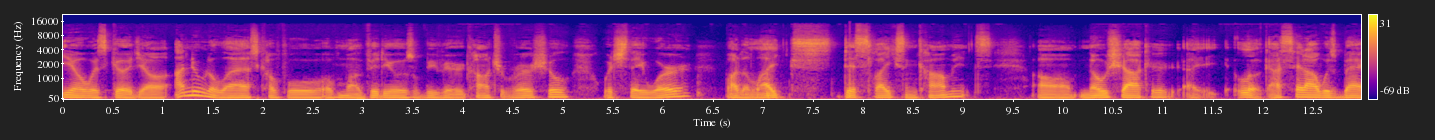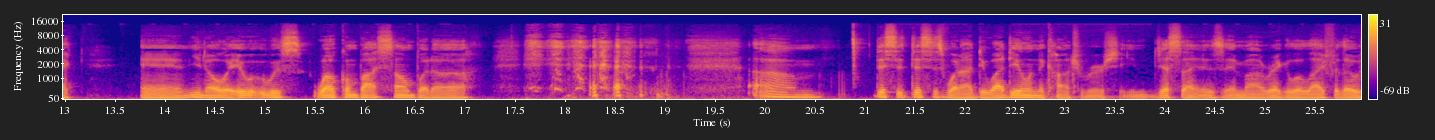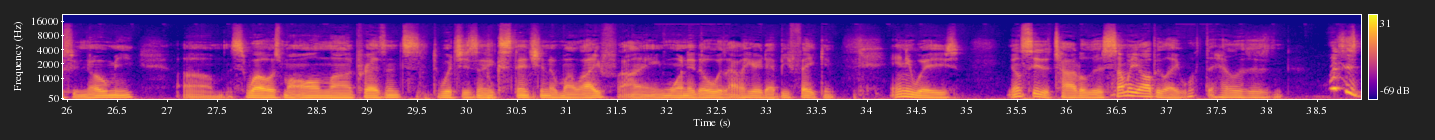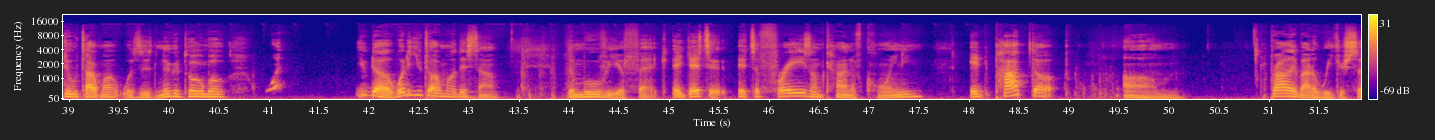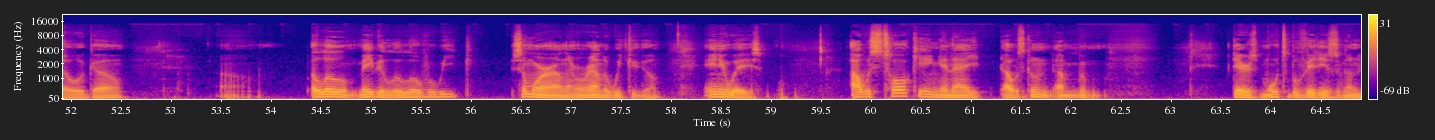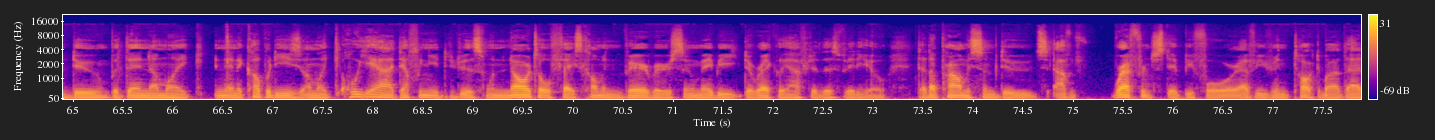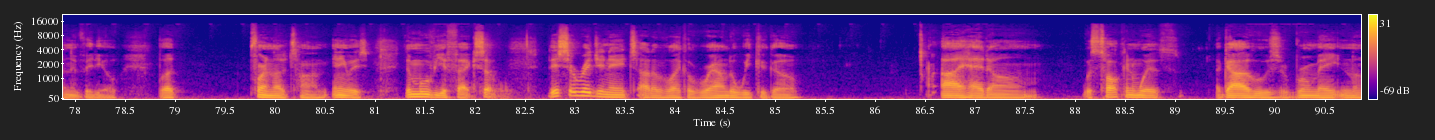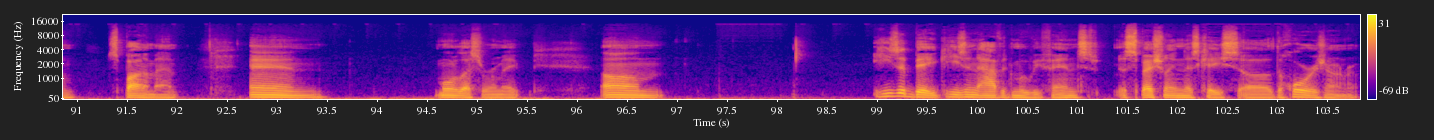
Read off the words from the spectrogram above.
Yo, it's good, y'all. I knew the last couple of my videos would be very controversial, which they were by the likes, dislikes, and comments. Um, no shocker. I, look, I said I was back, and you know it, it was welcomed by some, but uh, um, this is this is what I do. I deal in the controversy, just as in my regular life. For those who know me, um, as well as my online presence, which is an extension of my life. I ain't one of those out here that be faking. Anyways, you'll see the title of this. Some of y'all be like, what the hell is this? What's this dude talking about? What's this nigga talking about? What? You know, what are you talking about this time? The movie effect. It, it's a it's a phrase I'm kind of coining. It popped up um probably about a week or so ago. Um, a little maybe a little over a week somewhere around around a week ago. Anyways, I was talking and I I was going I'm there's multiple videos I'm gonna do, but then I'm like, and then a couple of these I'm like, oh yeah, I definitely need to do this one. Naruto effects coming very very soon, maybe directly after this video that I promised some dudes. I've referenced it before. I've even talked about that in the video, but for another time. Anyways, the movie effect. So this originates out of like around a week ago. I had um was talking with a guy who's a roommate in the spot I'm at, and more or less a roommate. Um, he's a big, he's an avid movie fan, especially in this case, uh, the horror genre.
